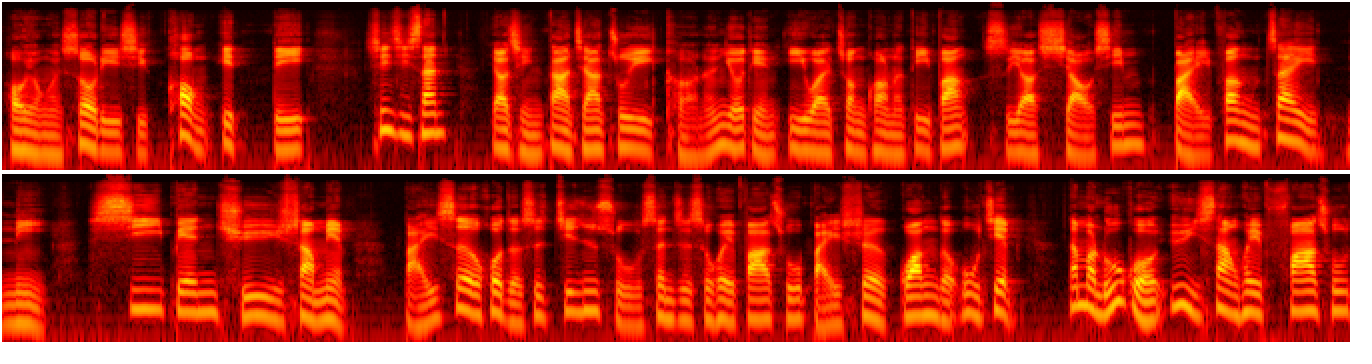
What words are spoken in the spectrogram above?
好用的数字是空一滴。星期三。要请大家注意，可能有点意外状况的地方是要小心摆放在你西边区域上面，白色或者是金属，甚至是会发出白色光的物件。那么，如果遇上会发出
